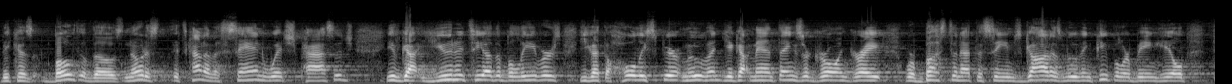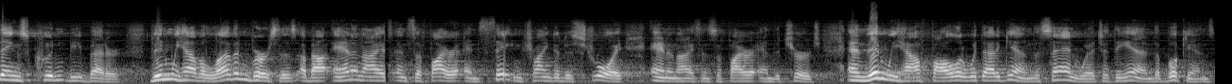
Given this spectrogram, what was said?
because both of those, notice it's kind of a sandwich passage. You've got unity of the believers, you got the Holy Spirit moving, you got, man, things are growing great, we're busting at the seams, God is moving, people are being healed, things couldn't be better. Then we have 11 verses about Ananias and Sapphira and Satan trying to destroy Ananias and Sapphira and the church. And then we we have followed with that again the sandwich at the end, the bookends,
